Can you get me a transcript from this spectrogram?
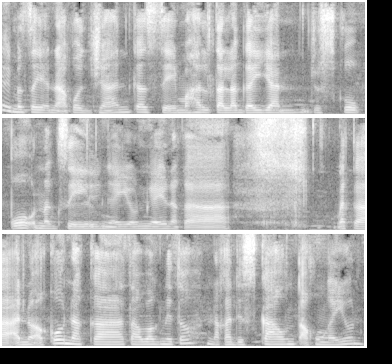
Ay, masaya na ako dyan kasi mahal talaga yan. Diyos ko po, nag-sale ngayon. Ngayon naka, naka ano ako, nakatawag nito, naka-discount ako ngayon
